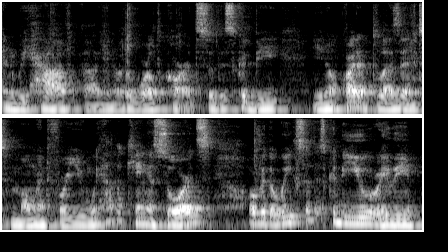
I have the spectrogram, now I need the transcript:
and we have, uh, you know, the world cards. So this could be, you know, quite a pleasant moment for you. We have a king of swords over the week. So this could be you really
